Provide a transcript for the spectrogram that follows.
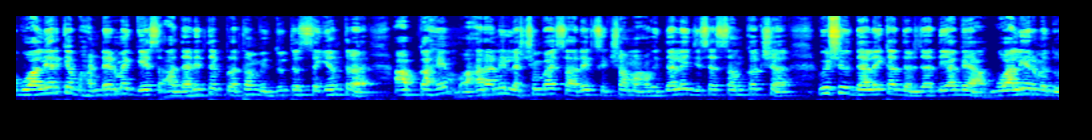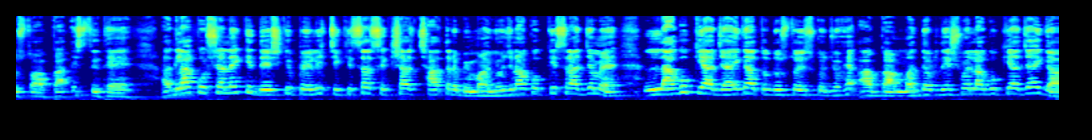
ग्वालियर के भांडेर में गैस आधारित प्रथम विद्युत संयंत्र आपका है। महारानी लक्ष्मीबाई शारीरिक शिक्षा महाविद्यालय, जिसे समकक्ष विश्वविद्यालय का दर्जा दिया गया। ग्वालियर में दोस्तों आपका स्थित है। अगला क्वेश्चन है कि देश की पहली चिकित्सा चिकित्सा शिक्षा छात्र बीमा योजना को किस राज्य में लागू किया जाएगा? तो दोस्तों, इसको जो है आपका मध्य प्रदेश में लागू किया जाएगा।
